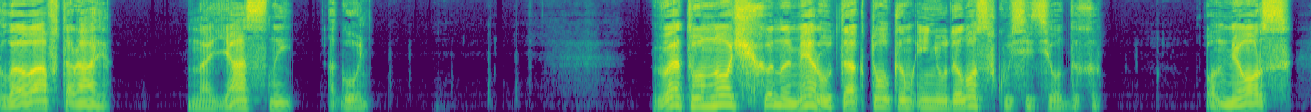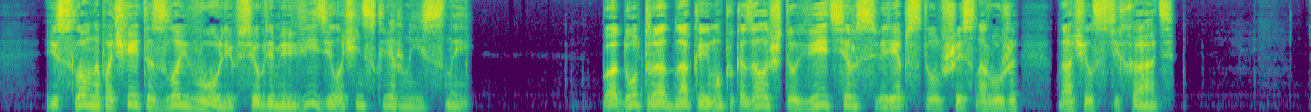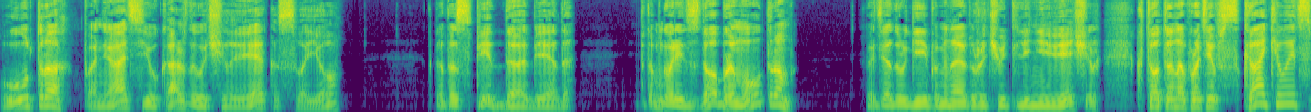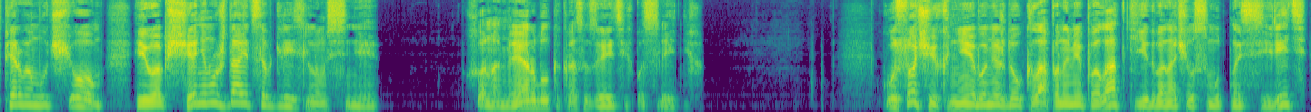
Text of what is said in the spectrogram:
Глава вторая. На ясный огонь. В эту ночь Ханамеру так толком и не удалось вкусить отдыха. Он мерз и, словно по чьей-то злой воле, все время видел очень скверные сны. Под утро, однако, ему показалось, что ветер, свирепствовавший снаружи, начал стихать. Утро, понятие у каждого человека свое кто-то спит до обеда, потом говорит «с добрым утром», хотя другие поминают уже чуть ли не вечер, кто-то, напротив, вскакивает с первым лучом и вообще не нуждается в длительном сне. Хономер был как раз из этих последних. Кусочек неба между клапанами палатки едва начал смутно сереть,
